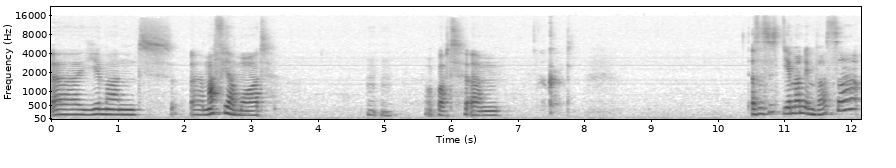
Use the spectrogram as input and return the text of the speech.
äh, jemand, äh, Mafiamord. Mhm. Oh Gott, ähm, Oh Gott. Also es ist jemand im Wasser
